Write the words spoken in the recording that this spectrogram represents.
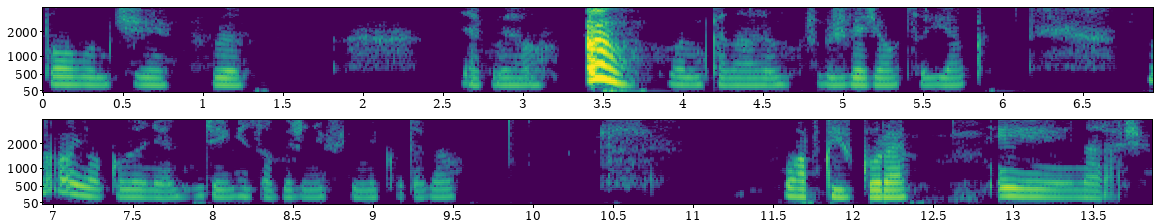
pomogłem Ci w jakby o moim kanale, żebyś wiedział co i jak. No i ogólnie dzięki za obejrzenie filmiku tego. Łapki w górę i na razie.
